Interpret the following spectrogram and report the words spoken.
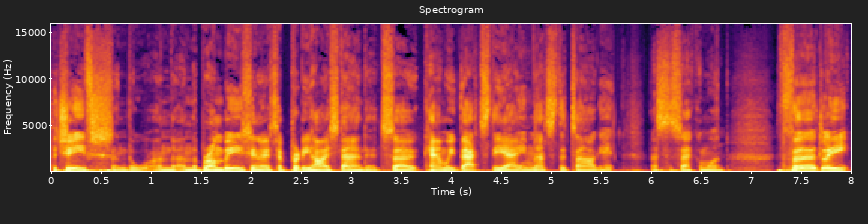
the Chiefs and the and the, and the Brumbies. You know, it's a pretty high standard. So can we? That's the aim. That's the target. That's the second one. Thirdly,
